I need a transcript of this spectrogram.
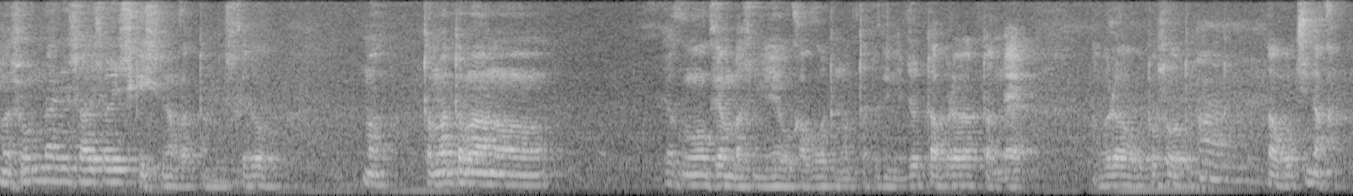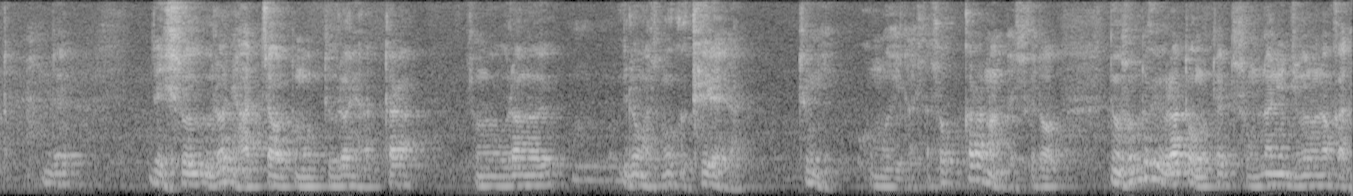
まあ、そんなに最初意識してなかったんですけど、まあ、たまたまあの落語キャンバスに絵を描こうと思った時にずっと油だったんで油を落とそうと落ちなかった。ででそういう裏に貼っちゃおうと思って裏に貼ったらその裏の色がすごく綺麗だっていうふうに思い出した。そこからなんですけどでもその時裏と表ってそんなに自分の中で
